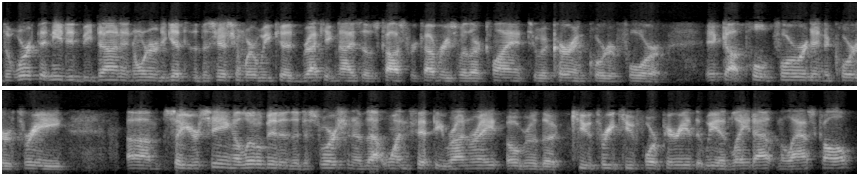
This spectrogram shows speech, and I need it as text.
the work that needed to be done in order to get to the position where we could recognize those cost recoveries with our client to occur in quarter four. It got pulled forward into quarter three. Um, so You're seeing a little bit of the distortion of that 150 run rate over the Q3, Q4 period that we had laid out in the last call.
